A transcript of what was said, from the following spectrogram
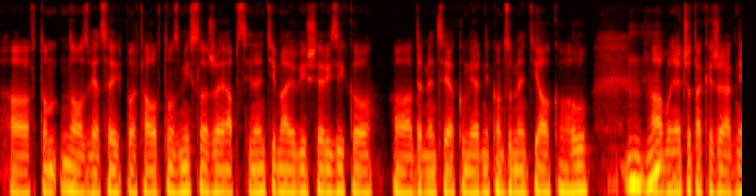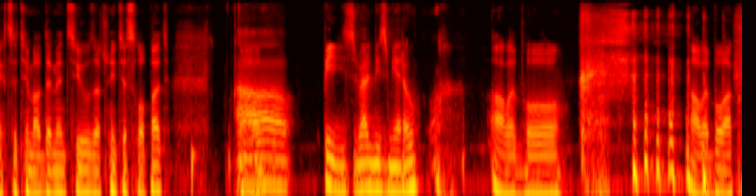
a v tom, no z viacerých portálov v tom zmysle, že abstinenti majú vyššie riziko a demencie ako mierni konzumenti alkoholu Mhm. alebo niečo také, že ak nechcete mať demenciu, začnite slopať A piť s veľmi s mierou. alebo alebo ako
